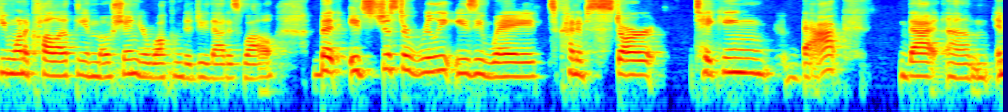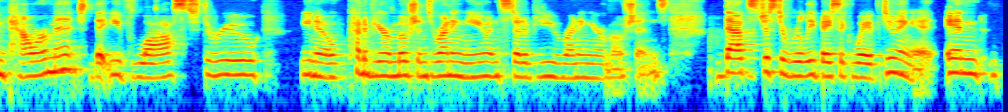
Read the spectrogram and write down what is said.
you want to call out the emotion, you're welcome to do that as well. But it's just a really easy way to kind of start taking back that um, empowerment that you've lost through you know kind of your emotions running you instead of you running your emotions. That's just a really basic way of doing it. And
